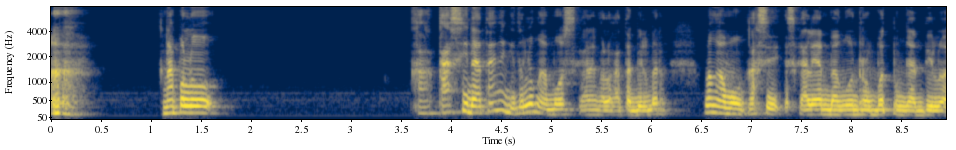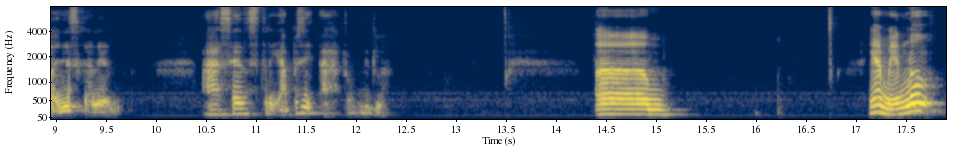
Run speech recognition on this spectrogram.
Kenapa lu ka- kasih datanya gitu? Lu nggak mau sekalian kalau kata Bilber lu nggak mau kasih sekalian bangun robot pengganti lu aja sekalian. Ascenstri apa sih? Ah tunggu gitu Em, ya men lu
